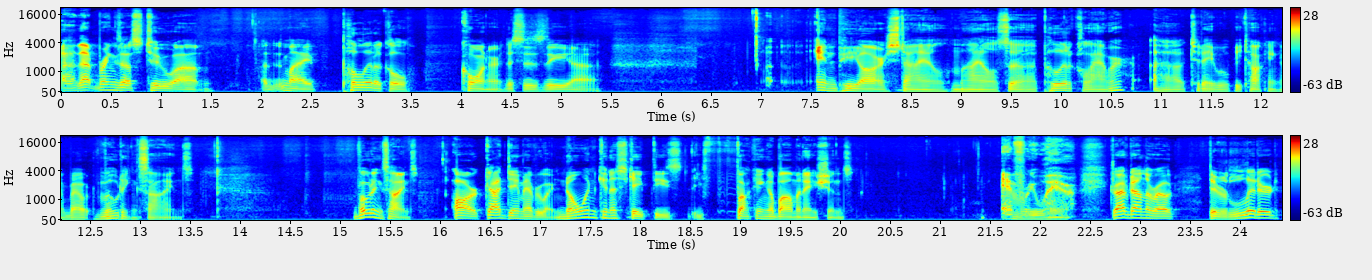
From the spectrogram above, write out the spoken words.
Uh, that brings us to um, my political corner. This is the uh, NPR style Miles uh, political hour. Uh, today we'll be talking about voting signs. Voting signs are goddamn everywhere. No one can escape these, these fucking abominations. Everywhere. Drive down the road, they're littered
